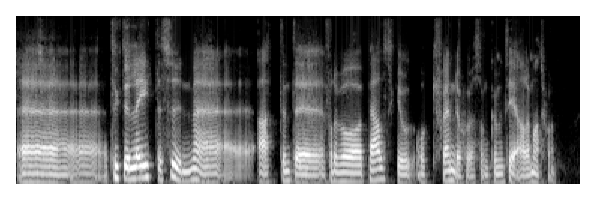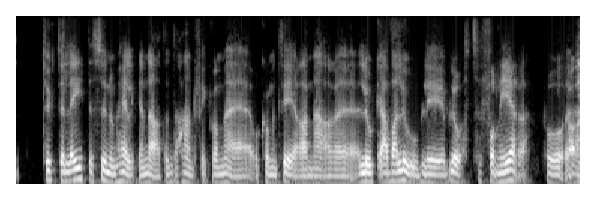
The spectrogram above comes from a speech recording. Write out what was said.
Eh, tyckte lite synd med att inte, för det var Perlskog och Frändesjö som kommenterade matchen. Tyckte lite synd om helgen där att inte han fick vara med och kommentera när eh, Luke Abalou blev blåst för nere på eh, ja.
